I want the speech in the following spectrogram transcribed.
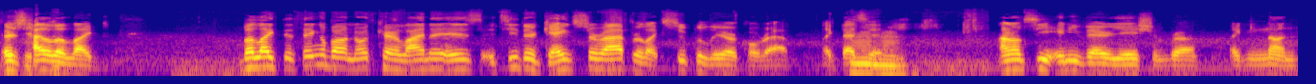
There's hella like, but like the thing about North Carolina is it's either gangster rap or like super lyrical rap. Like that's Mhm. it. I don't see any variation, bro. Like none.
